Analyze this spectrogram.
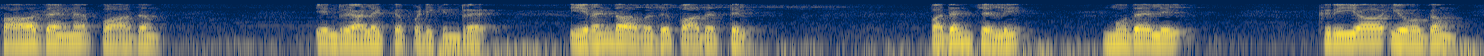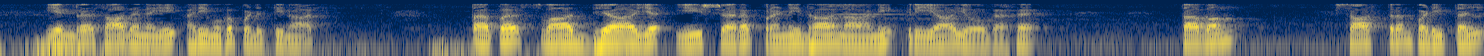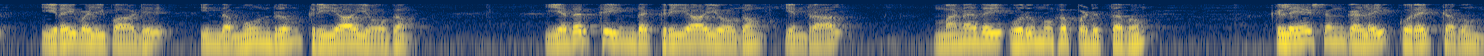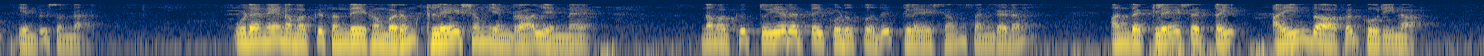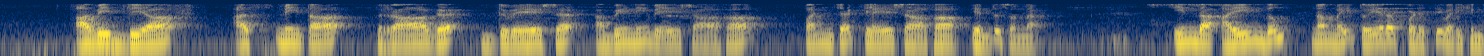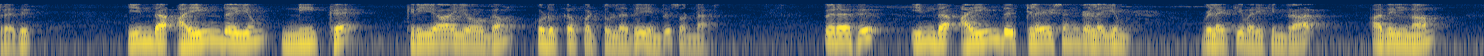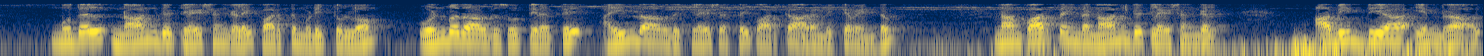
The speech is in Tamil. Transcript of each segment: சாதன பாதம் என்று அழைக்கப்படுகின்ற இரண்டாவது பாதத்தில் பதஞ்சலி முதலில் கிரியாயோகம் என்ற சாதனையை அறிமுகப்படுத்தினார். தபஸ்வாத்தியாய ஈஸ்வர பிரணிதானானி கிரியாயோக தவம் சாஸ்திரம் படித்தல் இறை வழிபாடு இந்த மூன்றும் கிரியாயோகம். எதற்கு இந்த கிரியாயோகம் என்றால் மனதை ஒருமுகப்படுத்தவும் கிளேசங்களை குறைக்கவும் என்று சொன்னார். உடனே நமக்கு சந்தேகம் வரும் கிளேசம் என்றால் என்ன? நமக்கு துயரத்தை கொடுப்பது கிளேசம் சங்கடம். அந்த கிளேசத்தை ஐந்தாக கூறினார். அவித்யா அஸ்மிதா ராக துவேஷ அபினிவேஷாகா பஞ்ச கிளேஷாகா என்று சொன்னார். இந்த ஐந்தும் நம்மை துயரப்படுத்தி வருகின்றது. இந்த ஐந்தையும் நீக்க கிரியாயோகம் கொடுக்கப்பட்டுள்ளது என்று சொன்னார். பிறகு இந்த ஐந்து கிளேசங்களையும் விளக்கி வருகின்றார். அதில் நாம் முதல் நான்கு கிளேசங்களை பார்த்து முடித்துள்ளோம். ஒன்பதாவது சூத்திரத்தில் ஐந்தாவது கிளேசத்தை பார்க்க ஆரம்பிக்க வேண்டும். நாம் பார்த்த இந்த நான்கு கிளேசங்கள் அவித்யா என்றால்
